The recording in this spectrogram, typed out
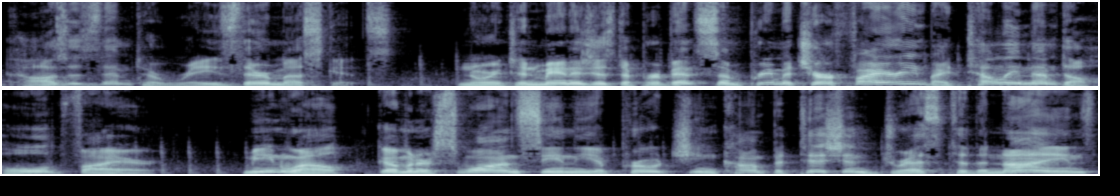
causes them to raise their muskets. Norrington manages to prevent some premature firing by telling them to hold fire. Meanwhile, Governor Swann, seeing the approaching competition dressed to the nines,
